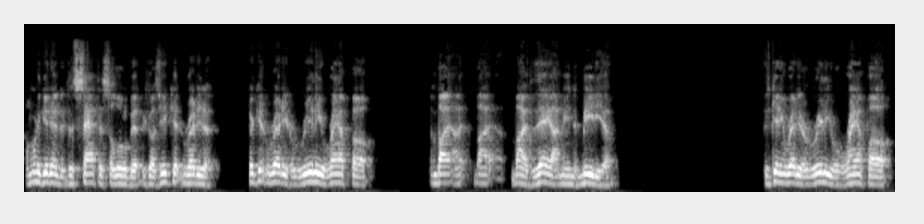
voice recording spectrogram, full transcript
I'm going to get into DeSantis a little bit because he's getting ready to, they're getting ready to really ramp up. And by, by, by they, I mean the media is getting ready to really ramp up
